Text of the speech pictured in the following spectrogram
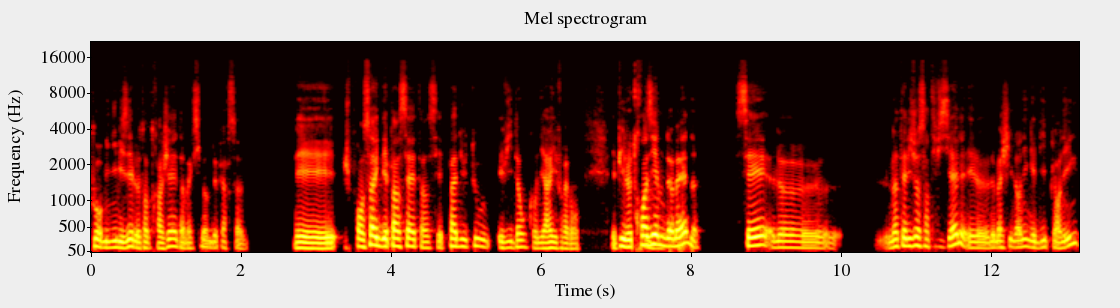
pour minimiser le temps de trajet d'un maximum de personnes. Mais je prends ça avec des pincettes, hein, c'est pas du tout évident qu'on y arrive vraiment. Et puis le troisième mmh. domaine, c'est l'intelligence artificielle et le, machine learning et deep learning.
